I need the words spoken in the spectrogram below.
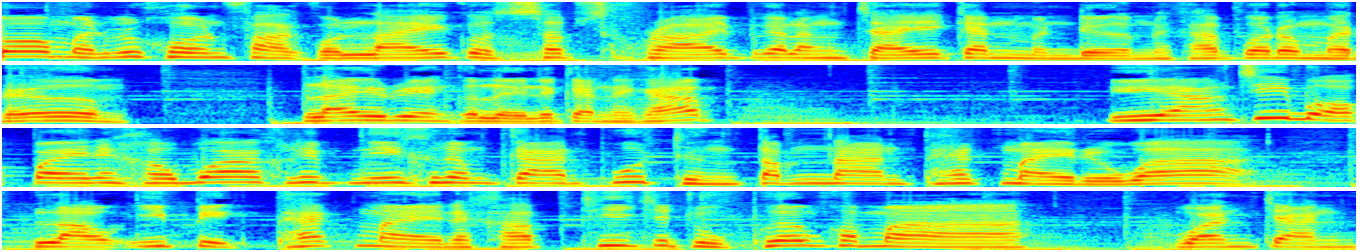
ก็เหมือนทุกคนฝากกดไลค์กด subscribe เป็นกำลังใจกันเหมือนเดิมนะครับก็เรามาเริ่มไล่เรียงกันเลยแล้วกันนะครับอย่างที่บอกไปนะครับว่าคลิปนี้คือทำการพูดถึงตำนานแพ็คใหม่หรือว่า เหล่าอีพิกแพ็คใหม่นะครับที่จะถูกเพิ่มเข้ามาวันจันทร์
